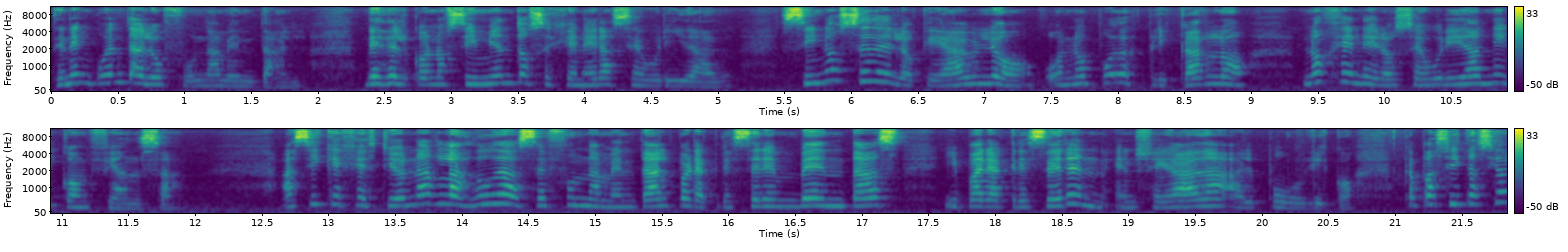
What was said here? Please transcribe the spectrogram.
Ten en cuenta lo fundamental. Desde el conocimiento se genera seguridad. Si no sé de lo que hablo o no puedo explicarlo, no genero seguridad ni confianza. Así que gestionar las dudas es fundamental para crecer en ventas y para crecer en, llegada al público. Capacitación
